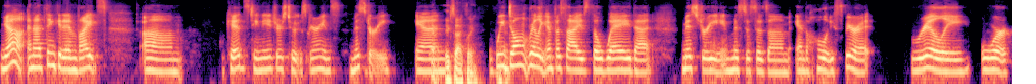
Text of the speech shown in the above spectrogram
Yeah, and I think it invites um, kids, teenagers to experience mystery. And yeah, exactly. We don't really emphasize the way that mystery, mysticism, and the Holy Spirit really work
